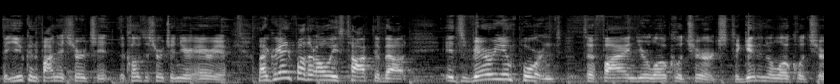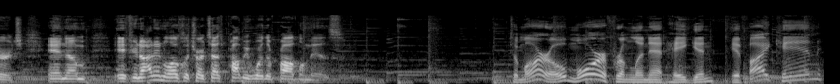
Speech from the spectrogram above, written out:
that you can find a church, in, the closest church in your area. My grandfather always talked about it's very important to find your local church, to get in the local church. And um, if you're not in a local church, that's probably where the problem is. Tomorrow, more from Lynette Hagin. If I can,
